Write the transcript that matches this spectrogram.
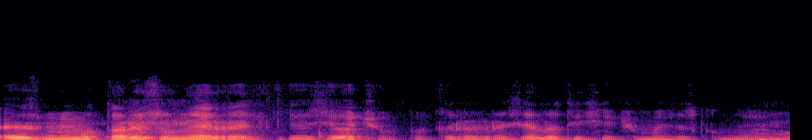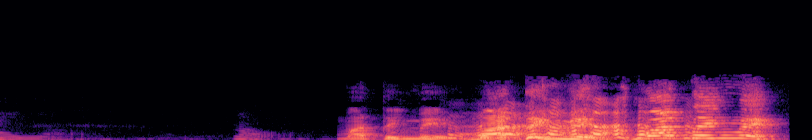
Es, mi motor es un R18, porque regresé a los 18 meses con él. Ay, no. no. Mátenme, mátenme, mátenme.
